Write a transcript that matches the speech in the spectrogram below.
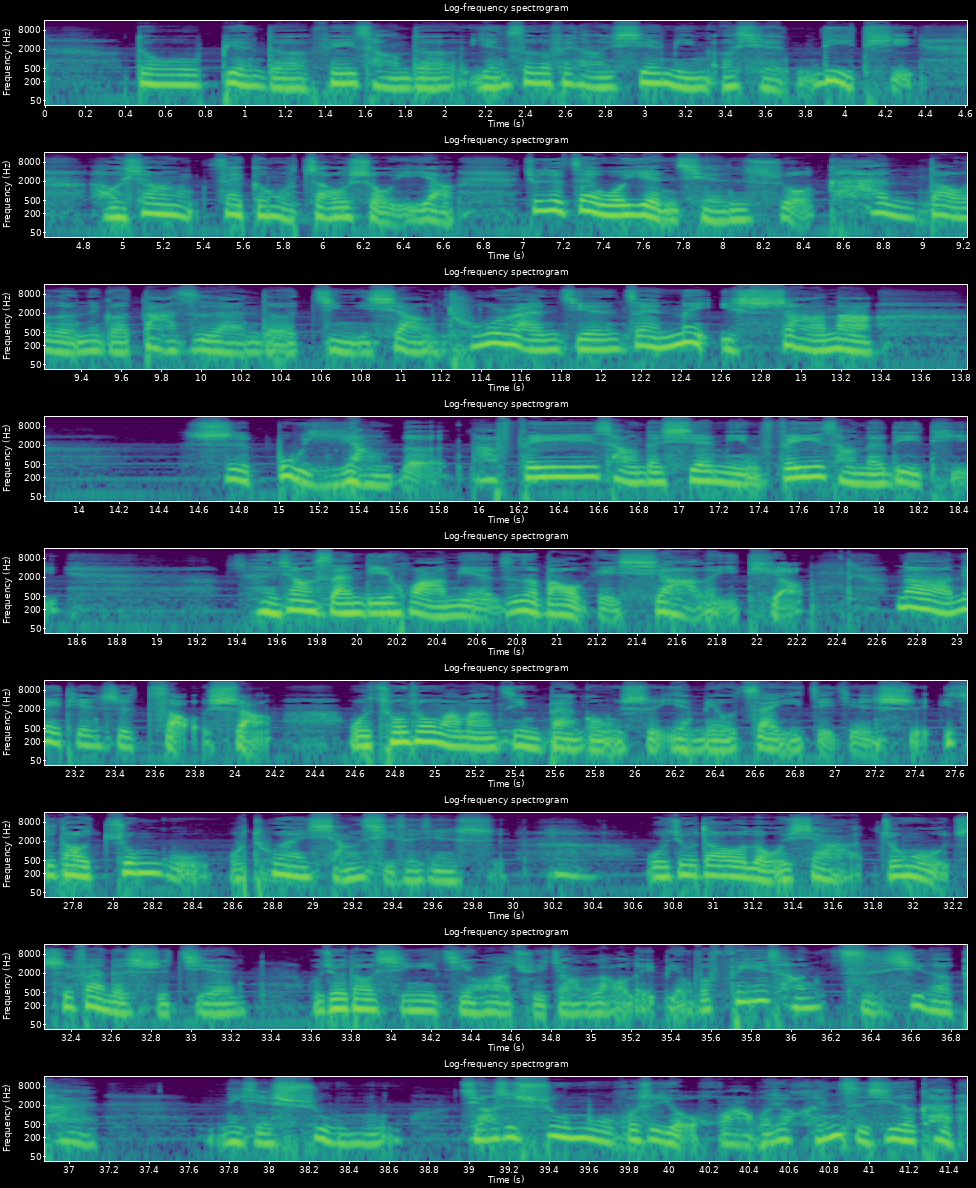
都变得非常的颜色都非常鲜明，而且立体，好像在跟我招手一样。就是在我眼前所看到的那个大自然的景象，突然间在那一刹那。是不一样的，它非常的鲜明，非常的立体，很像三 D 画面，真的把我给吓了一跳。那那天是早上，我匆匆忙忙进办公室，也没有在意这件事。一直到中午，我突然想起这件事，我就到楼下中午吃饭的时间，我就到新义计划区这样绕了一遍，我非常仔细的看那些树木，只要是树木或是有花，我就很仔细的看。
